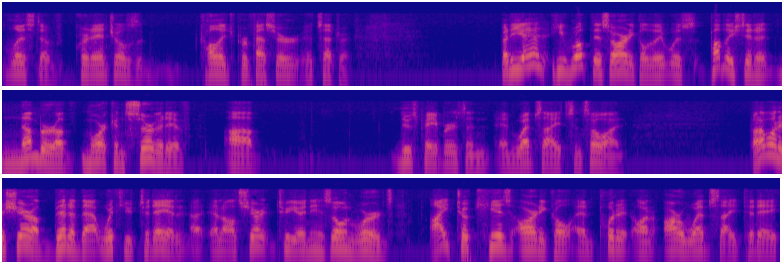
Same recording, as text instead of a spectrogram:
list of credentials, college professor, etc. But he had, he wrote this article that was published in a number of more conservative uh, newspapers and, and websites and so on. But I want to share a bit of that with you today, and, uh, and I'll share it to you in his own words. I took his article and put it on our website today.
